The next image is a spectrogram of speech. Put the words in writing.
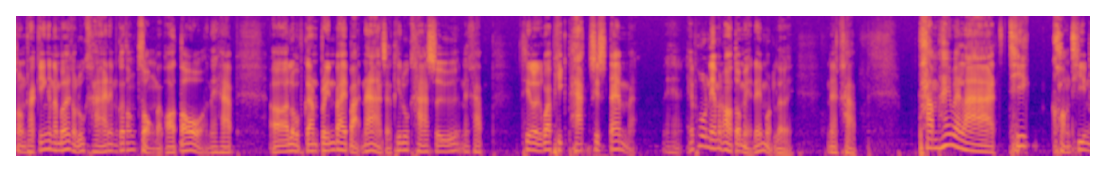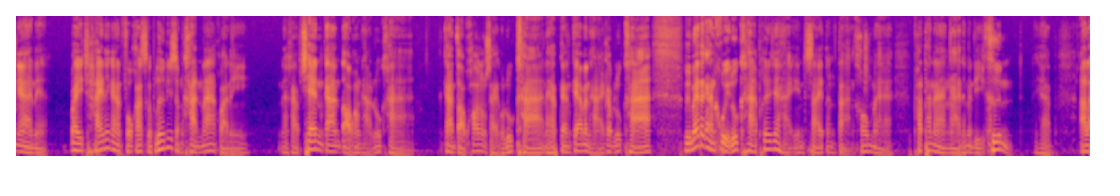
ส่ง tracking number กับลูกค้าเนี่ยมันก็ต้องส่งแบบ auto นะครับระบบการปริ้นใบปะหน้าจากที่ลูกค้าซื้อนะครับที่เราเรียกว่า pick pack system อะนะฮะไอ้พวกเนี้ยมัน automate ได้หมดเลยนะครับทำให้เวลาที่ของทีมงานเนี่ยไปใช้ในการโฟกัสกับเรื่องที่สำคัญมากกว่านี้นะครับเช่นการตอบคำถามลูกค้า การตอบข้อสงสัยของลูกค้านะครับการแก้ปัญหากับลูกค้า หรือแม้แต่การคุยลูกค้าเพื่อที่จะหา insight ต่างๆ เข้ามาพัฒนางานให้มันดีขึ้นนะครับอะไร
